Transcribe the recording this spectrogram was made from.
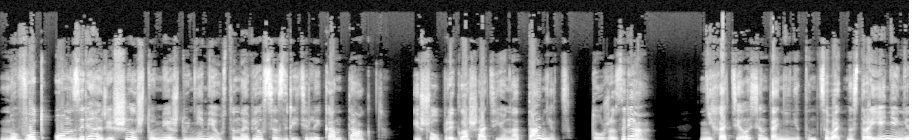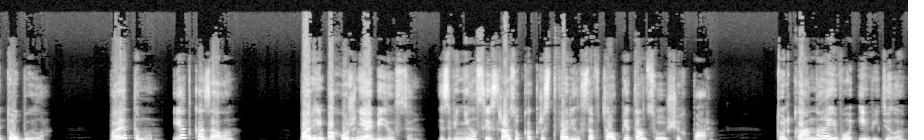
Но вот он зря решил, что между ними установился зрительный контакт и шел приглашать ее на танец тоже зря. Не хотелось Антонине танцевать, настроение не то было. Поэтому и отказала. Парень, похоже, не обиделся, извинился и сразу как растворился в толпе танцующих пар. Только она его и видела.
